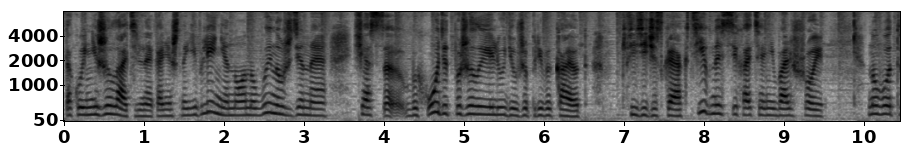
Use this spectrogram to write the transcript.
такое нежелательное, конечно, явление, но оно вынужденное. Сейчас э, выходят пожилые люди, уже привыкают к физической активности, хотя небольшой. Но вот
